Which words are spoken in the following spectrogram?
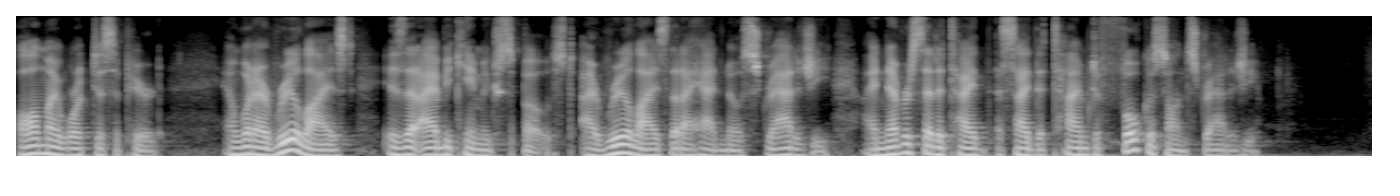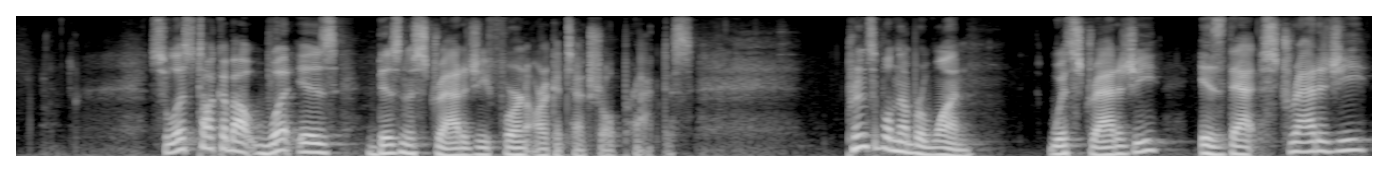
all my work disappeared. And what I realized is that I became exposed. I realized that I had no strategy. I never set aside the time to focus on strategy. So let's talk about what is business strategy for an architectural practice. Principle number one with strategy is that strategy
